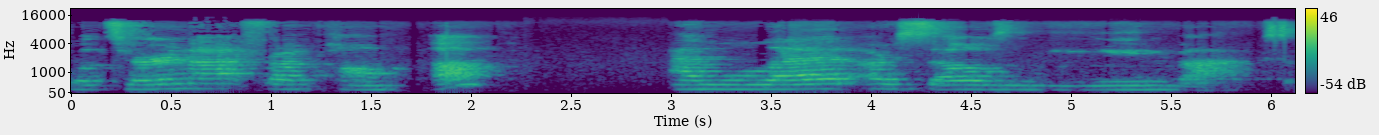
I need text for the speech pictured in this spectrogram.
We'll turn that front palm up and let ourselves lean back. So,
